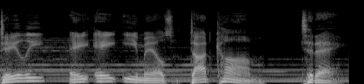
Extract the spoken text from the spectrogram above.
dailyaaemails.com today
